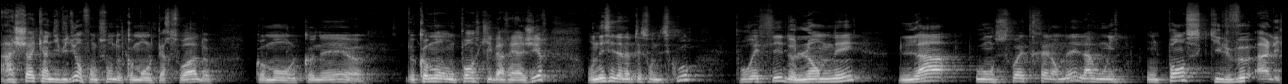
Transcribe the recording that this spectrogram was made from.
à chaque individu en fonction de comment on le perçoit, de comment on le connaît, euh, de comment on pense qu'il va réagir. On essaie d'adapter son discours pour essayer de l'emmener là où on souhaiterait l'emmener, là où on pense qu'il veut aller.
